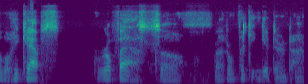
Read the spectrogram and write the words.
Although he caps real fast, so I don't think he can get there in time.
